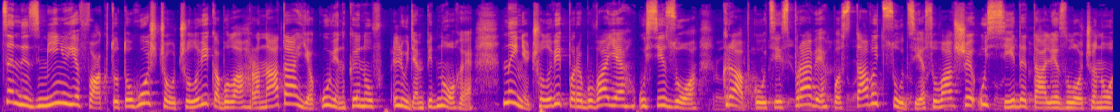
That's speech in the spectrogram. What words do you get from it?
це не змінює факту того, що у чоловіка була граната, яку він кинув людям під ноги. Нині чоловік перебуває у СІЗО. Крапку у цій справі поставить суд, з'ясувавши усі деталі злочину.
